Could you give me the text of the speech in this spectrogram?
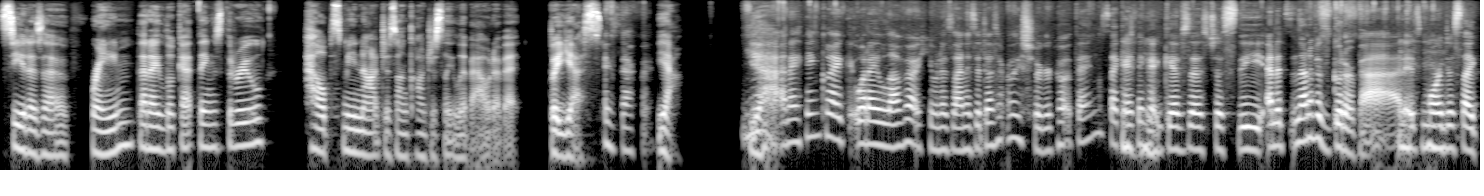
see it as a frame that I look at things through helps me not just unconsciously live out of it, but yes. Exactly. Yeah. Yeah, Yeah. and I think like what I love about human design is it doesn't really sugarcoat things. Like I think hmm it gives us just the and it's none of it's good or bad. It's more hmm just like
